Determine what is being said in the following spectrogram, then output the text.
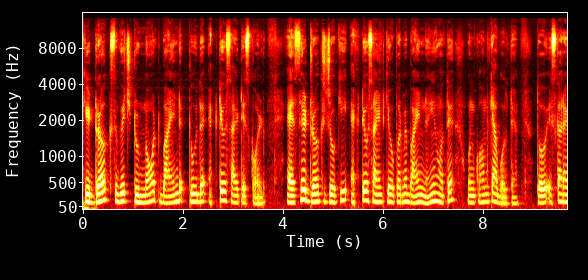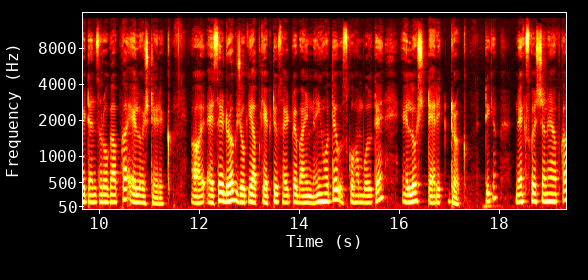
कि drugs which do not bind to the active site is called ऐसे ड्रग्स जो कि एक्टिव साइट के ऊपर में बाइंड नहीं होते उनको हम क्या बोलते हैं? तो इसका राइट right आंसर होगा आपका एलोस्टेरिक ऐसे ड्रग जो कि आपके एक्टिव साइट पे बाइंड नहीं होते, उसको हम बोलते हैं एलोस्टेरिक ड्रग ठीक है? नेक्स्ट क्वेश्चन है आपका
